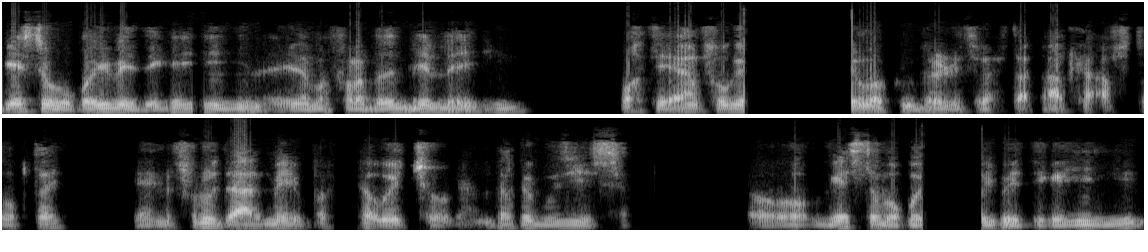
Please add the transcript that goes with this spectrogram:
geesta waqooyi bay degan yihiin ciidamo fara badan bay leeyihiin. Waqti aan fogeyn waa ku berenaysa xitaa qaar ka aftuubtay fruit armey marka way joogaan dalka gudihiisa. Oo geesta waqooyi bay degan yihiin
